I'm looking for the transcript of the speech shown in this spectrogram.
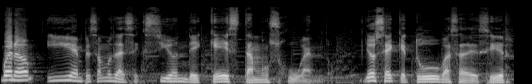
Bueno, y empezamos la sección de qué estamos jugando. Yo sé que tú vas a decir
